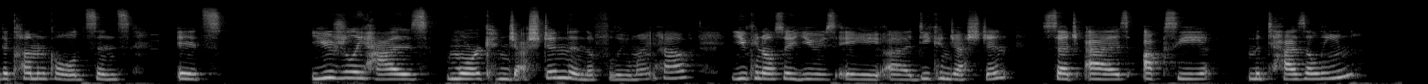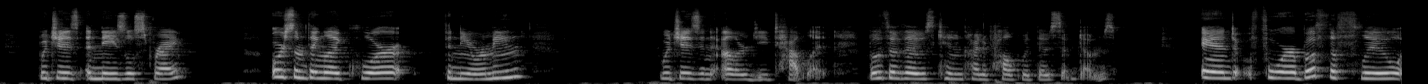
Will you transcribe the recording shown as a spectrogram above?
the common cold, since it's usually has more congestion than the flu might have, you can also use a uh, decongestant such as oxymetazoline, which is a nasal spray, or something like chlorpheniramine, which is an allergy tablet. Both of those can kind of help with those symptoms. And for both the flu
